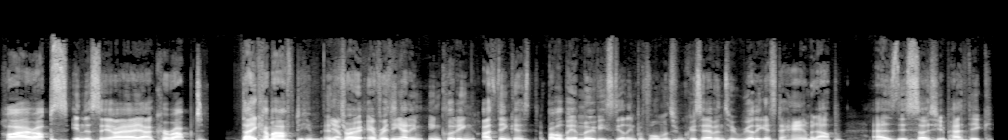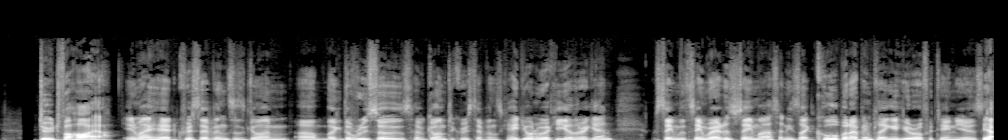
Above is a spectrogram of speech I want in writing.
higher ups in the CIA are corrupt. They come after him and Yep. throw everything at him, including, I think, a, probably a movie stealing performance from Chris Evans, who really gets to ham it up as this sociopathic dude for hire. In my head, Chris Evans has gone, um, like the Russos have gone to Chris Evans. Hey, do you want to work together again? Same with same writers, same us. And he's like, cool, but I've been playing a hero for 10 years. Yeah.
